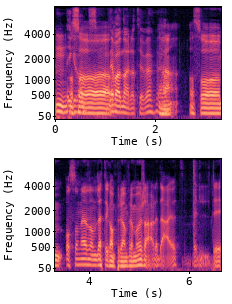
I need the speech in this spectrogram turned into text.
Mm. Ikke sant? Det var narrativet. Ja. Og så også med sånn lette kampprogram fremover, så er det, det er jo et veldig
